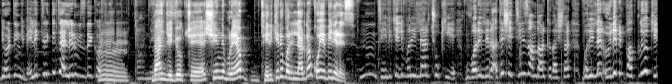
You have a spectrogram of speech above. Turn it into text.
gördüğün gibi elektrikli tellerimizi de koyduk. Hmm, Ahmet. Bence Gökçe'ye şimdi buraya tehlikeli varillerden koyabiliriz. Hmm, tehlikeli variller çok iyi. Bu varilleri ateş ettiğiniz anda arkadaşlar variller öyle bir patlıyor ki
